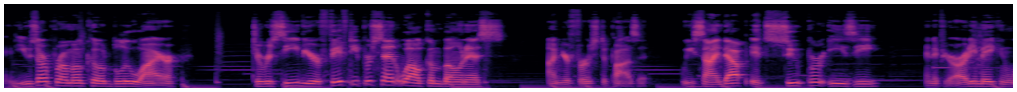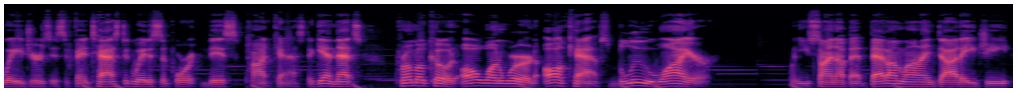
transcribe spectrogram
and use our promo code BLUEWIRE to receive your 50% welcome bonus on your first deposit. We signed up, it's super easy, and if you're already making wagers, it's a fantastic way to support this podcast. Again, that's promo code, all one word, all caps, Blue Wire. When you sign up at betonline.ag,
